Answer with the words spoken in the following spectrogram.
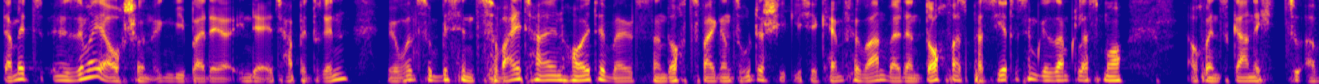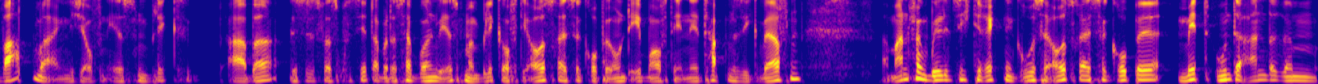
damit äh, sind wir ja auch schon irgendwie bei der, in der Etappe drin. Wir wollen es so ein bisschen zweiteilen heute, weil es dann doch zwei ganz unterschiedliche Kämpfe waren, weil dann doch was passiert ist im Gesamtklassement, auch wenn es gar nicht zu erwarten war eigentlich auf den ersten Blick, aber es ist was passiert. Aber deshalb wollen wir erstmal einen Blick auf die Ausreißergruppe und eben auf den Etappensieg werfen. Am Anfang bildet sich direkt eine große Ausreißergruppe mit unter anderem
